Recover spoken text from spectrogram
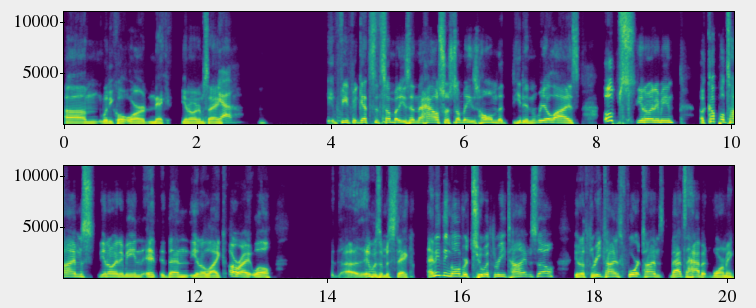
um what do you call or naked you know what i'm saying yeah. if he forgets that somebody's in the house or somebody's home that he didn't realize, oops, you know what I mean? A couple times, you know what I mean? It then, you know, like, all right, well, uh, it was a mistake. Anything over two or three times, though, you know, three times, four times, that's a habit forming.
